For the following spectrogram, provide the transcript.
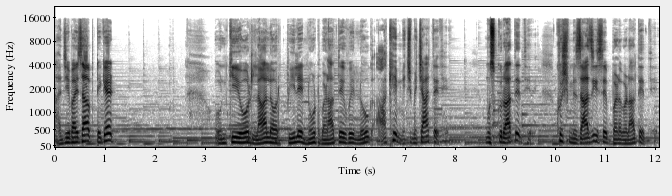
हाँ जी भाई साहब, टिकट? उनकी ओर लाल और पीले नोट बढ़ाते हुए लोग आँखें मिचमिचाते थे, मुस्कुराते थे खुश मिजाजी से बड़बड़ाते थे।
